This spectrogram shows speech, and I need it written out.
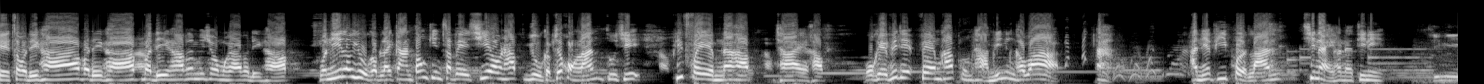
โอเคสวัสดีครับสวัสดีครับสวัสดีครับท่านผู้ชมครับสวัสดีครับ วันนี้เราอยู่กับรายการต้องกิน special นะครับอยู่กับเจ้าของร้านซูชิพี่เฟรมนะครับใช่ครับโอเคพี่เฟรมครับผมถามนิดนึงครับว่าอะอันเนี้ยพี่เปิดร้านที่ไหนครับเนี่ยที่นี่ที่นี่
